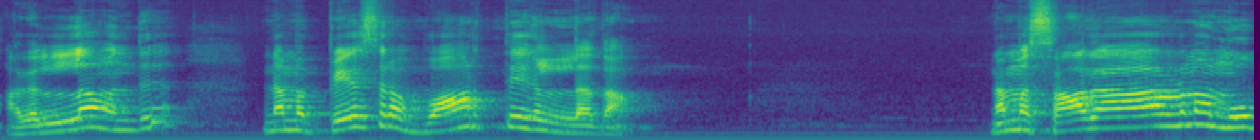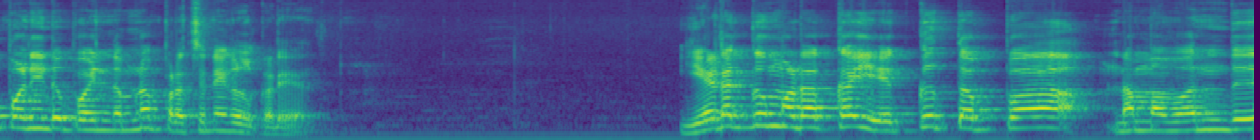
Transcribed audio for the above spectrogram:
அதெல்லாம் வந்து நம்ம பேசுகிற வார்த்தைகளில் தான் நம்ம சாதாரணமாக மூவ் பண்ணிட்டு போயிருந்தோம்னா பிரச்சனைகள் கிடையாது. எடக்கு மடக்க எக்கு தப்பாக நம்ம வந்து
